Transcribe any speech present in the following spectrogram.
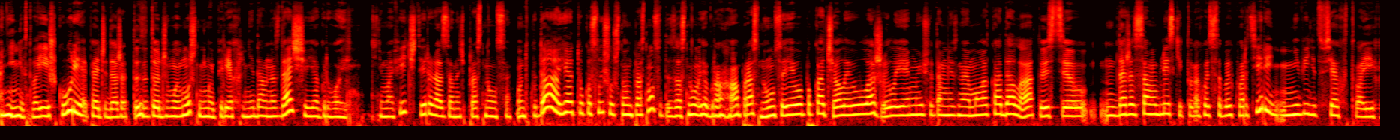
Они не в твоей шкуре. Опять же, даже тот, тот же мой муж, мы переехали недавно с дачи, я говорю, ой, Тимофей четыре раза за ночь проснулся. Он такой, да, я только слышал, что он проснулся, ты заснул. Я говорю, ага, проснулся, я его покачала, я его уложила, я ему еще там, не знаю, молока дала. То есть э, даже самый близкий, кто находится с тобой в квартире, не видит всех твоих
